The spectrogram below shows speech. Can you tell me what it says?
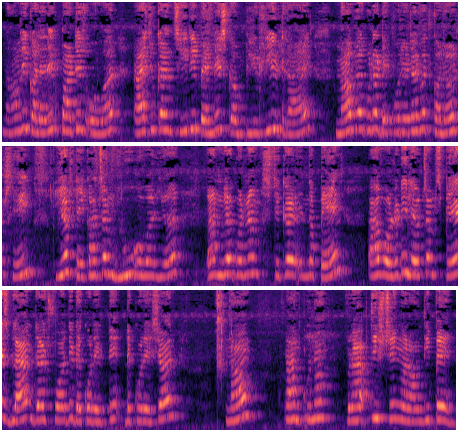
Now the coloring part is over. As you can see the pen is completely dry. Now we are going to decorate it with colored ink. We have taken some glue over here and we are going to stick it in the pen. I have already left some space blank just for the decorating decoration. Now I am going to wrap the string around the pen.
